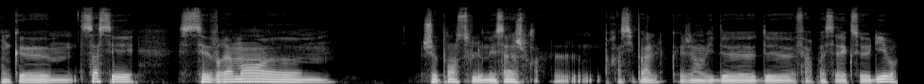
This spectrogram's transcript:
Donc euh, ça, c'est c'est vraiment, euh, je pense, le message principal que j'ai envie de, de faire passer avec ce livre,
